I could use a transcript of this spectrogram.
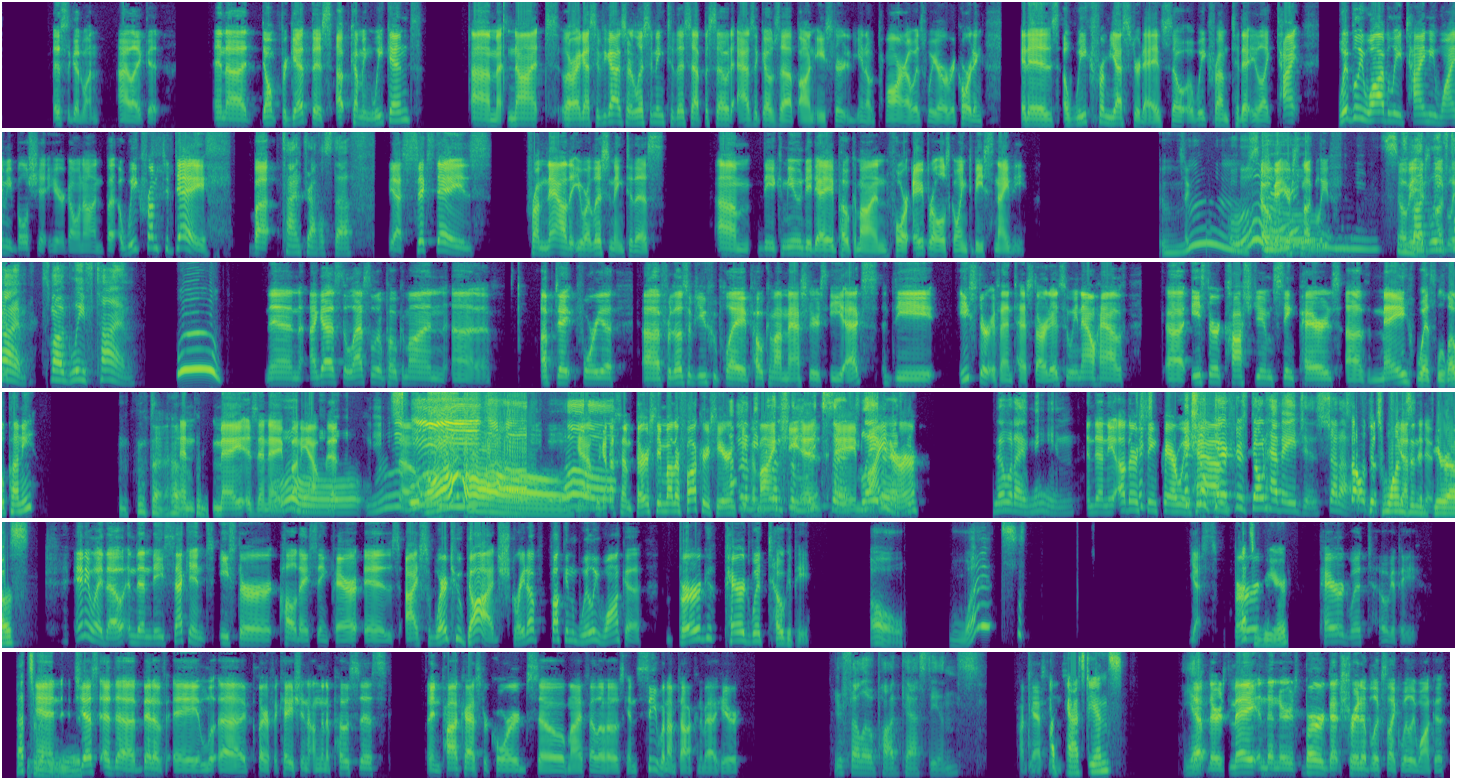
this is a good one. I like it. And uh, don't forget this upcoming weekend. Um, not or I guess if you guys are listening to this episode as it goes up on Easter, you know, tomorrow as we are recording, it is a week from yesterday. So a week from today, like time wibbly wobbly, timey wimey bullshit here going on. But a week from today, but Time travel stuff. yeah, six days from now that you are listening to this, um, the community day Pokemon for April is going to be Snivy. Ooh. So get your smug leaf. So get your Smug smug leaf leaf. time. Smug leaf time. Woo! Then I guess the last little Pokemon uh, update for you. Uh, for those of you who play Pokemon Masters EX, the Easter event has started. So we now have uh, Easter costume sync pairs of May with Lopunny and May is in a bunny outfit. Oh, So- Oh. Yeah, we got some thirsty motherfuckers here, and keep in mind she is a later minor. You know what I mean? And then the other Fict- sync pair we Fictional have. characters don't have ages. Shut up. It's all just ones Yes, and do. zeros. Anyway, though, and then the second Easter holiday sync pair is, I swear to God, straight up fucking Willy Wonka, Burgh paired with Togepi. Oh. What? Yes, That's weird. paired with Togepi. That's really and weird. just as a bit of a uh, clarification, I'm going to post this in podcast record so my fellow hosts can see what I'm talking about here. Your fellow podcastians. Podcasting. Podcastians. Yep. Yep. there's May, and then there's Burgh that straight up looks like Willy Wonka.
